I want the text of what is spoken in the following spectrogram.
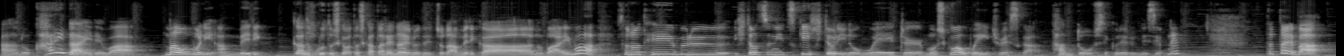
あの、海外では、まあ、主にアメリカのことしか私語れないので、ちょっとアメリカの場合は、そのテーブル一つにつき一人のウェイター、もしくはウェイトレスが担当してくれるんですよね。例えば、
